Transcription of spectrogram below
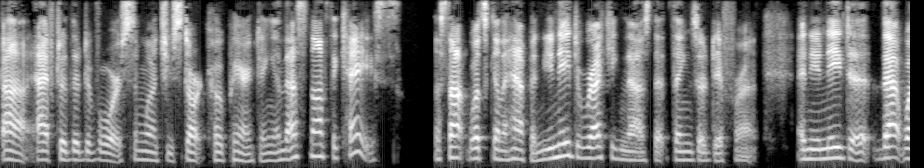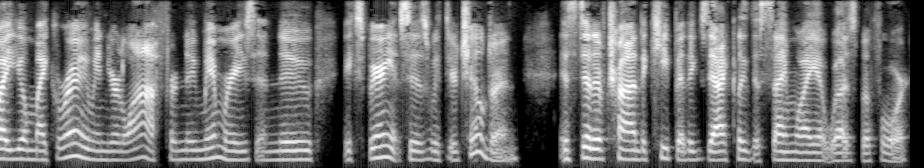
uh, after the divorce and once you start co-parenting, and that's not the case. That's not what's going to happen. You need to recognize that things are different and you need to, that way you'll make room in your life for new memories and new experiences with your children instead of trying to keep it exactly the same way it was before.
